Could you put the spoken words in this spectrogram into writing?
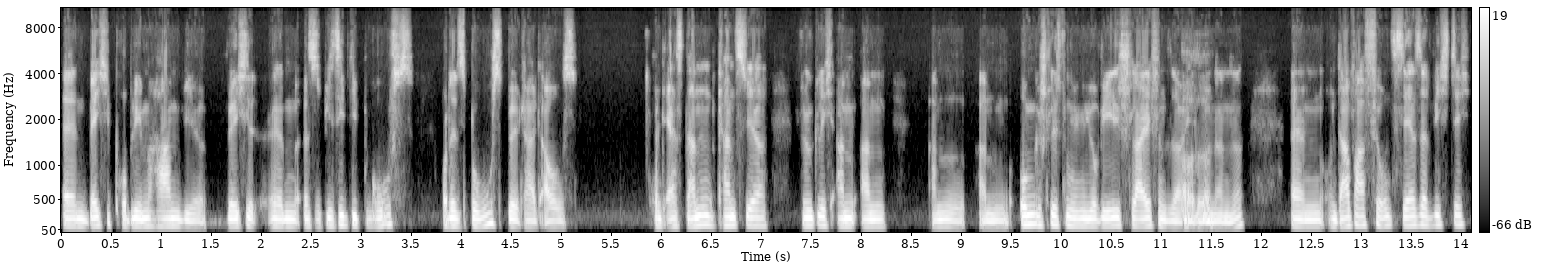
ähm, welche Probleme haben wir? Welche, ähm, also wie sieht die Berufs- oder das Berufsbild halt aus? Und erst dann kannst du ja wirklich am, am, am, am ungeschliffenen Juwel schleifen, sage ich mal. Ne? Ähm, und da war für uns sehr, sehr wichtig,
